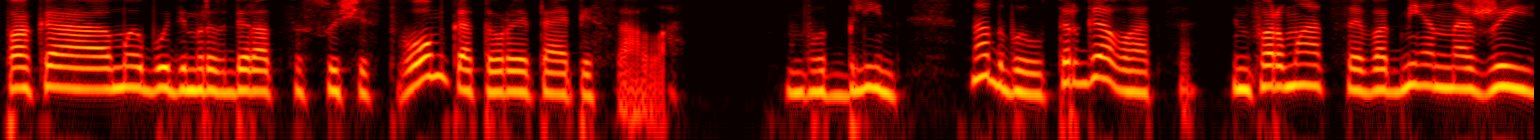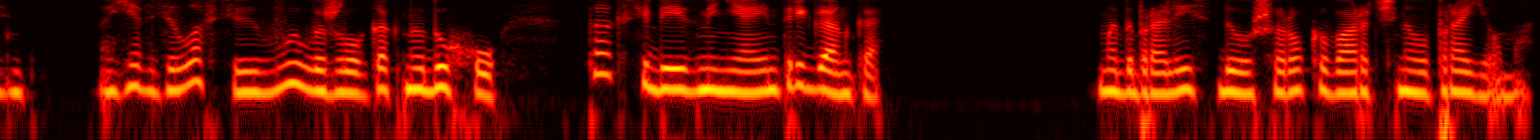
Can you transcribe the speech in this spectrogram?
пока мы будем разбираться с существом, которое ты описала». Вот блин, надо было торговаться. Информация в обмен на жизнь. А я взяла все и выложила, как на духу. Так себе из меня интриганка. Мы добрались до широкого арочного проема.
